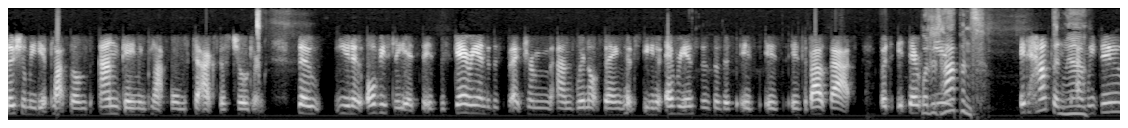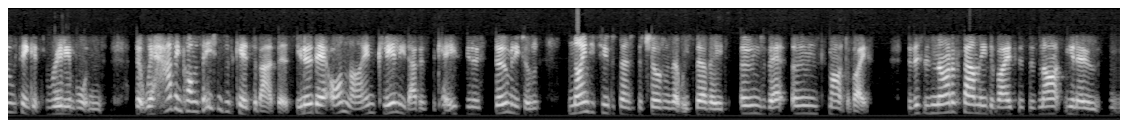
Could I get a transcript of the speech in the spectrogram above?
social media platforms and gaming platforms to access children. So, you know, obviously it's, it's the scary end of the spectrum, and we're not saying that, you know, every instance of this is, is, is about that. But it, there but it is, happens. It happens, yeah. and we do think it's really important that we're having conversations with kids about this. You know, they're online. Clearly, that is the case. You know, so many children. 92% of the children that we surveyed owned their own smart device. So this is not a family device. This is not, you know,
